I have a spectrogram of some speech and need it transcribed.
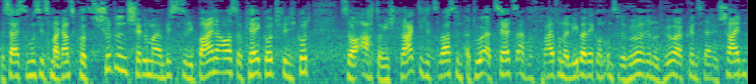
Das heißt, du musst jetzt mal ganz kurz schütteln, schüttel mal ein bisschen so die Beine aus. Okay, gut, finde ich gut. So, Achtung, ich frage dich jetzt was und du erzählst einfach frei von der Leber weg und unsere Hörerinnen und Hörer können sich dann entscheiden,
